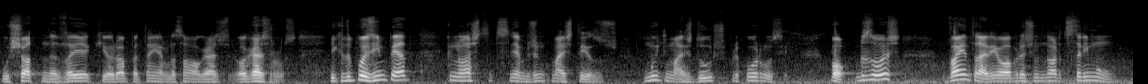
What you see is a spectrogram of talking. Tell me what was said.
o shot na veia que a Europa tem em relação ao gás, ao gás russo. E que depois impede que nós tenhamos muito mais tesos, muito mais duros para com a Rússia. Bom, mas hoje vai entrar em obras o Nord Stream 1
